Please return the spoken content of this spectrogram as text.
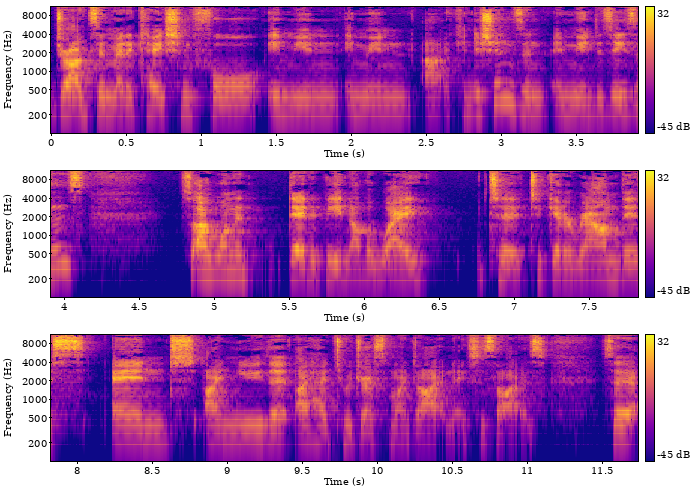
drugs and medication for immune immune uh, conditions and immune diseases. So I wanted there to be another way to to get around this, and I knew that I had to address my diet and exercise. So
